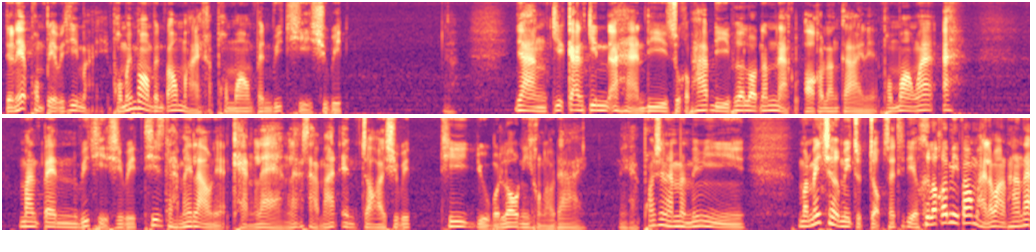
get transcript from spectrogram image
เดี๋ยวนี้ผมเปลี่ยนวิธีใหม่ ผมไม่มองเป็นเป้าหมายครับผมมองเป็นวิถีชีวิตอย่างการกินอาหารดีสุขภาพดีเพื่อลดน้ำหนักออกกำลังกายเนี่ยผมมองว่าอะมันเป็นวิถีชีวิตที่จะทำให้เราเนี่ยแข็งแรงและสามารถ enjoy ชีวิตที่อยู่บนโลกนี้ของเราได้นะครับเพราะฉะนั้นมันไม่มี มันไม่เชิงมีจุดจบซะทีเดียว คือเราก็มีเป้าหมายระหว่างทางได้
